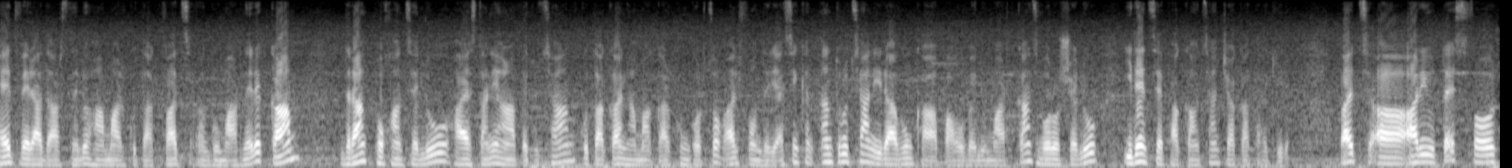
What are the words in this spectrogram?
հետ վերադարձնելու համար կուտակված գումարները կամ դրանք փոխանցելու Հայաստանի Հանրապետության կൂട്ടակային համակարգում գործող այլ ֆոնդերի, այսինքն ընտրության իրավունքը ապահովելու մարդկանց որոշելու իրենց սեփականության ճակատագիրը բայց արի ու տես, որ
